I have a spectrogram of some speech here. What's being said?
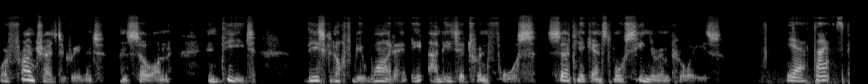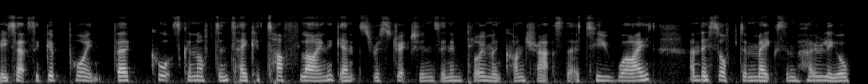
or a franchise agreement, and so on. Indeed, these can often be wider and easier to enforce, certainly against more senior employees. Yeah, thanks, Peter. That's a good point. The courts can often take a tough line against restrictions in employment contracts that are too wide, and this often makes them wholly or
